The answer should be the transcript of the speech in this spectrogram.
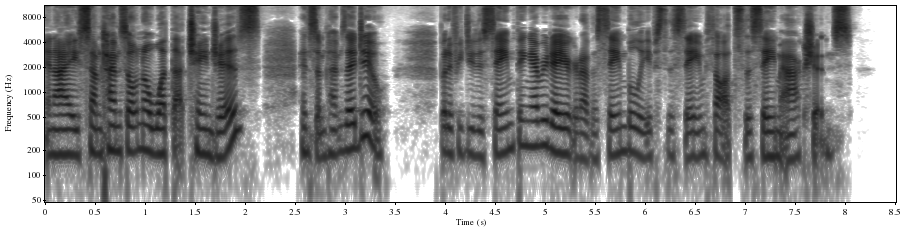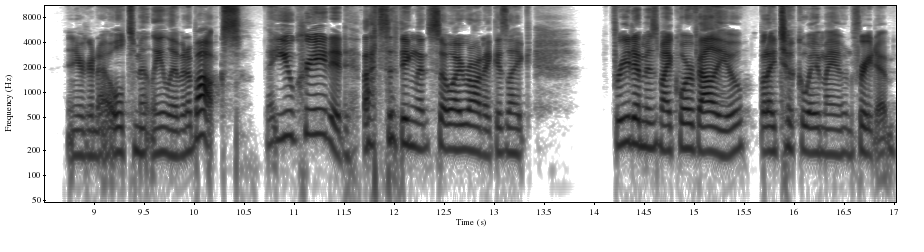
And I sometimes don't know what that change is, and sometimes I do. But if you do the same thing every day, you're going to have the same beliefs, the same thoughts, the same actions and you're going to ultimately live in a box that you created. That's the thing that's so ironic is like freedom is my core value, but I took away my own freedom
